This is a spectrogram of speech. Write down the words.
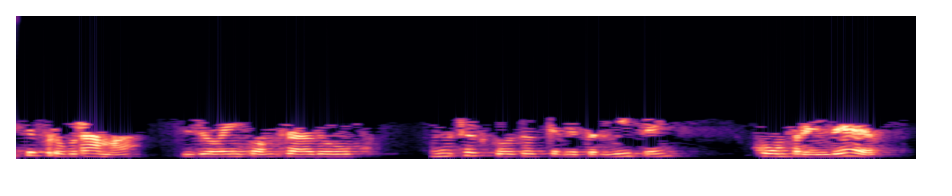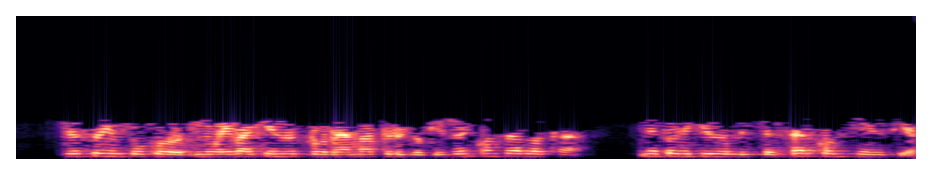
este programa yo he encontrado muchas cosas que me permiten comprender. Yo soy un poco nueva aquí en el programa, pero lo que yo he encontrado acá me ha permitido despertar conciencia,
